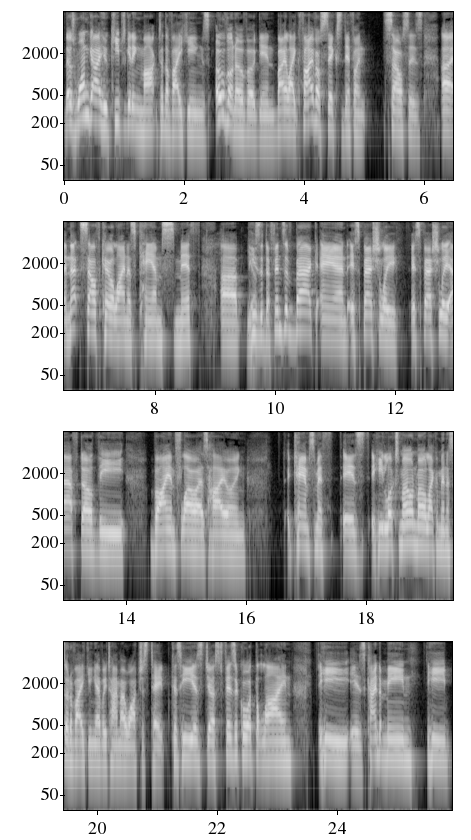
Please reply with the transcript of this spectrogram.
there's one guy who keeps getting mocked to the Vikings over and over again by like five or six different sources, uh, and that's South Carolina's Cam Smith. Uh, yep. He's a defensive back, and especially especially after the Brian Flores hiring Cam Smith is he looks more and more like a Minnesota Viking every time I watch his tape because he is just physical at the line. He is kind of mean. He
